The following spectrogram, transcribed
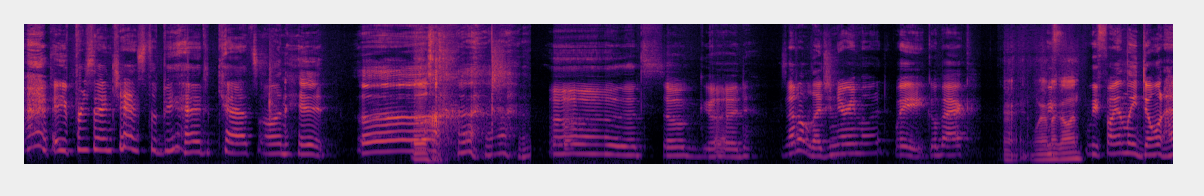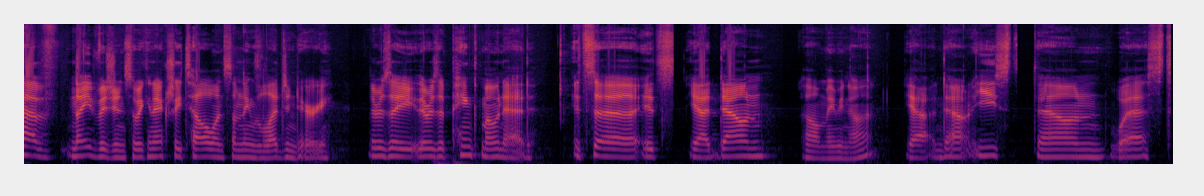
8% chance to behead cats on hit. Oh, oh, that's so good. Is that a legendary mode? Wait, go back. All right, where am I going? We finally don't have night vision, so we can actually tell when something's legendary. There's a there was a pink monad. It's a it's yeah down. Oh, maybe not. Yeah, down east, down west.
